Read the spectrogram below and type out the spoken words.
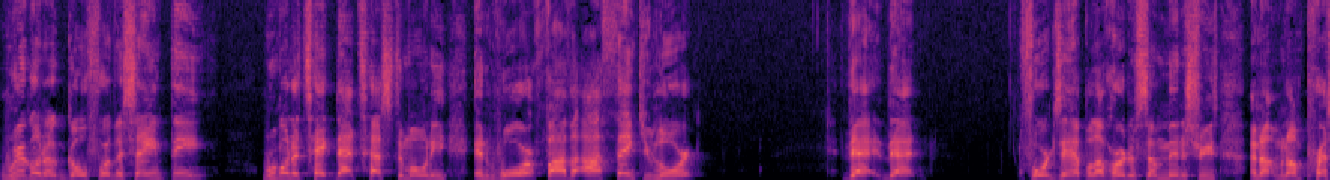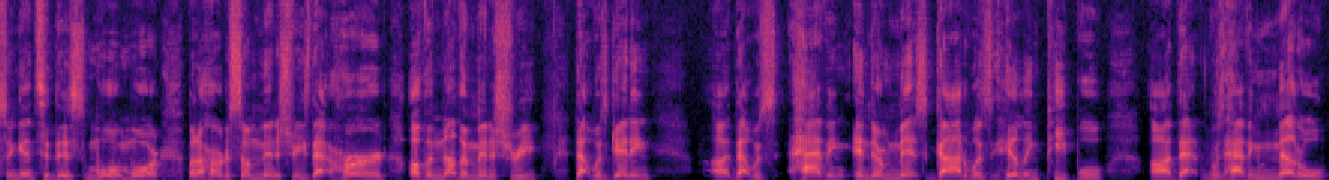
we're going to go for the same thing. We're going to take that testimony and war. Father, I thank you, Lord, that, that, for example, I've heard of some ministries, and, I'm pressing into this more and more, but I heard of some ministries that heard of another ministry that was getting, uh, that was having in their midst, God was healing people uh, that was having metal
